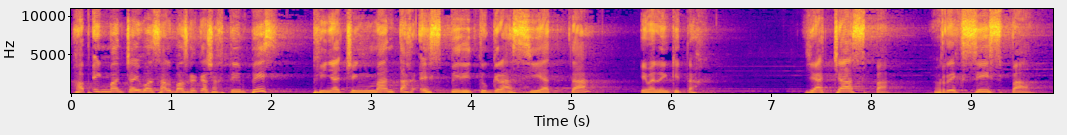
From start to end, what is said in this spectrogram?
hap'inman chaywan salvasqa kashaqtinpis phiñachinmantaq espíritu graciata imaninkitaq yachaspa Rixispa,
